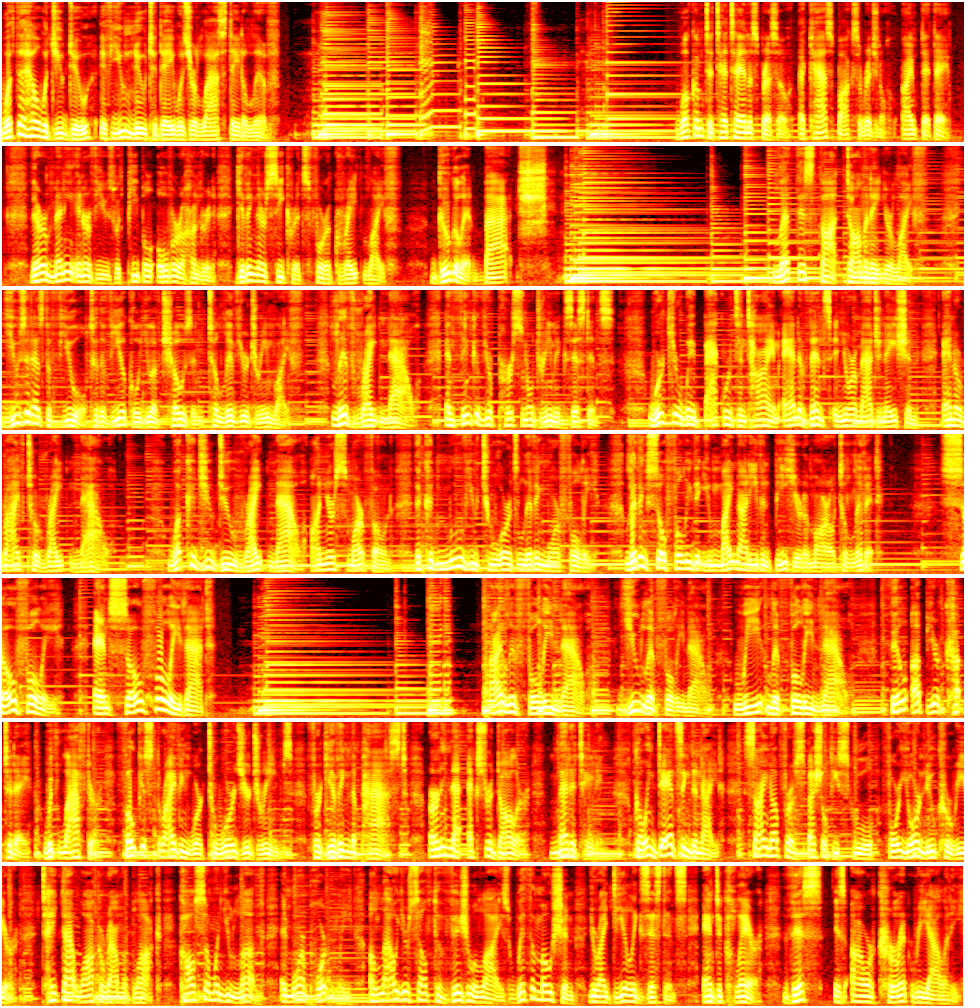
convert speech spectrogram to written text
What the hell would you do if you knew today was your last day to live? Welcome to Tete and Espresso, a Castbox original. I'm Tete. There are many interviews with people over a hundred giving their secrets for a great life. Google it, batch. Let this thought dominate your life. Use it as the fuel to the vehicle you have chosen to live your dream life. Live right now and think of your personal dream existence. Work your way backwards in time and events in your imagination and arrive to right now. What could you do right now on your smartphone that could move you towards living more fully? Living so fully that you might not even be here tomorrow to live it. So fully, and so fully that. I live fully now. You live fully now. We live fully now. Fill up your cup today with laughter, focused, thriving work towards your dreams, forgiving the past, earning that extra dollar, meditating, going dancing tonight. Sign up for a specialty school for your new career. Take that mm. walk around the block. Call someone you love. And more importantly, allow yourself to visualize with emotion your ideal existence and declare this is our current reality.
